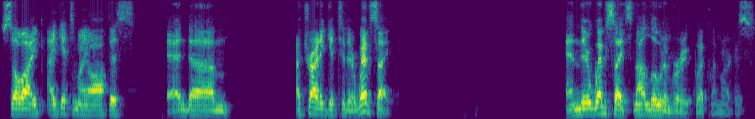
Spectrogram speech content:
So I I get to my office and um, I try to get to their website, and their website's not loading very quickly, Marcus.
